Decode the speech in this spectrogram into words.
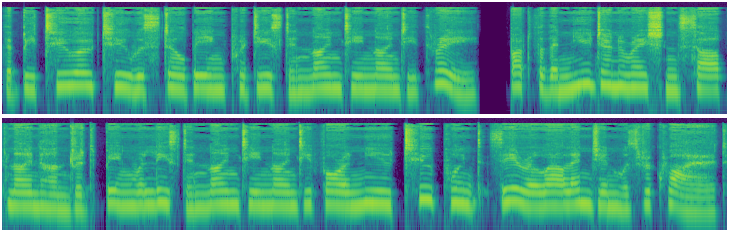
The B202 was still being produced in 1993, but for the new generation Saab 900 being released in 1994 a new 2.0L engine was required.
